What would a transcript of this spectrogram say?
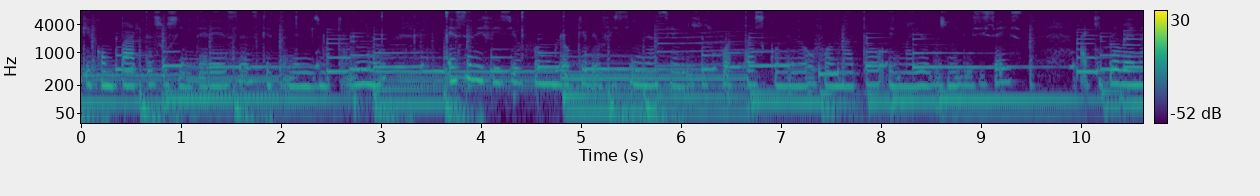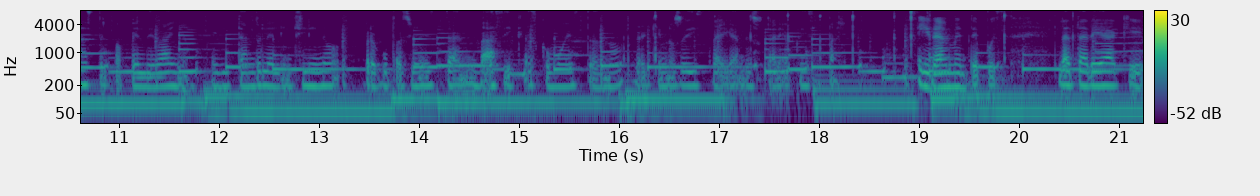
que comparte sus intereses, que está en el mismo camino. Ese edificio fue un bloque de oficinas y abrió sus puertas con el nuevo formato en mayo de 2016. Aquí proveen hasta el papel de baño, evitándole al inquilino preocupaciones tan básicas como estas, ¿no? Para que no se distraigan de su tarea principal. Y realmente, pues, la tarea que,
